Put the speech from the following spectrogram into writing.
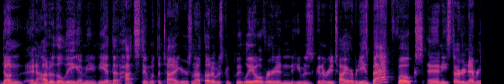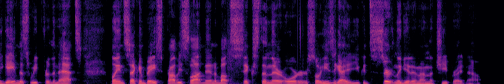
done and out of the league. I mean, he had that hot stint with the Tigers, and I thought it was completely over and he was going to retire, but he's back, folks. And he started in every game this week for the Nats, playing second base, probably slotting in about sixth in their order. So he's a guy you could certainly get in on the cheap right now.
